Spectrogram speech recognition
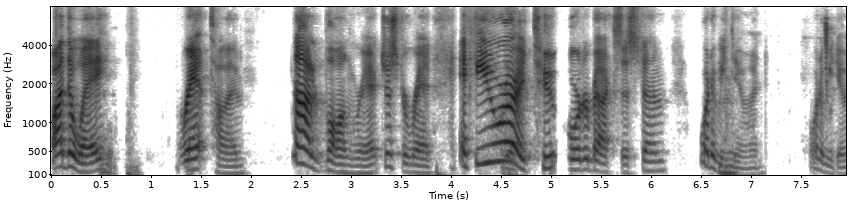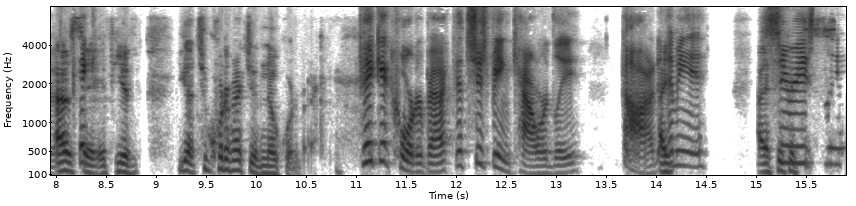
By the way, rant time. Not a long rant, just a rant. If you are a two quarterback system, what are we Mhm. doing? What are we doing? I would pick, say if you have you got two quarterbacks, you have no quarterback. pick a quarterback. That's just being cowardly. God, I, I- mean, I seriously, it's,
